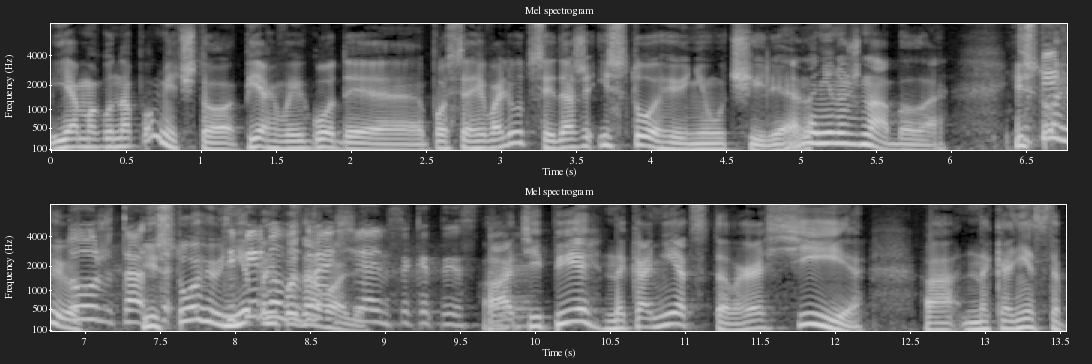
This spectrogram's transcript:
я могу напомнить, что первые годы после революции даже историю не учили. Она не нужна была. Историю, Теперь тоже так. историю Теперь не мы преподавали. возвращаемся к этой истории. А теперь, наконец-то, в России, а, наконец-то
